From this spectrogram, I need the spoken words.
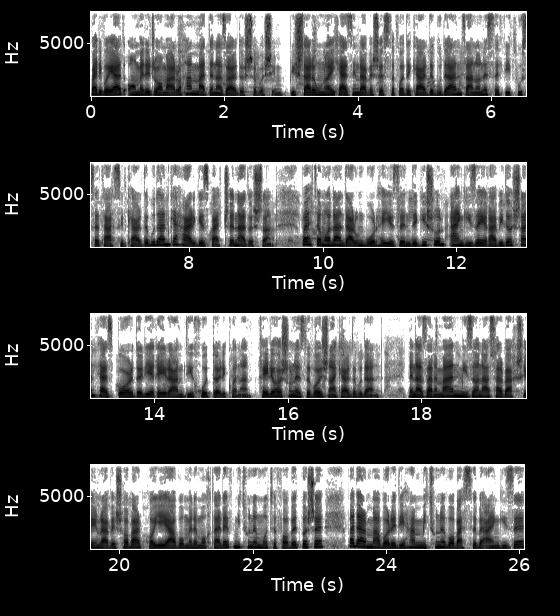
ولی باید عامل جامعه رو هم مد نظر داشته باشیم. بیشتر اونایی که از این روش استفاده کرده بودند زنان سفید پوست تحصیل کرده بودند که هرگز بچه نداشتن و احتمالا در اون برهه زندگیشون انگیزه قوی داشتن که از بارداری غیرعمدی خودداری کنن. خیلی هاشون ازدواج نکرده بودند. به نظر من میزان اثر بخشی این روش ها بر پایه عوامل مختلف می‌تونه متفاوت باشه و در مواردی هم می‌تونه وابسته به انگیزه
